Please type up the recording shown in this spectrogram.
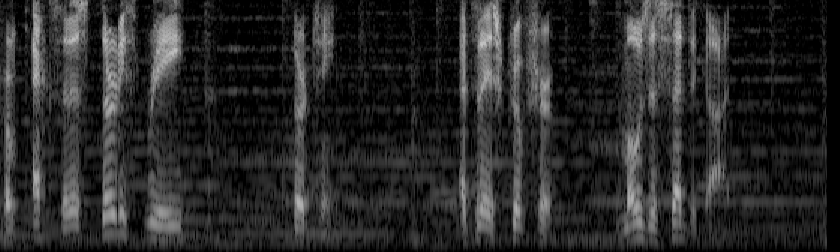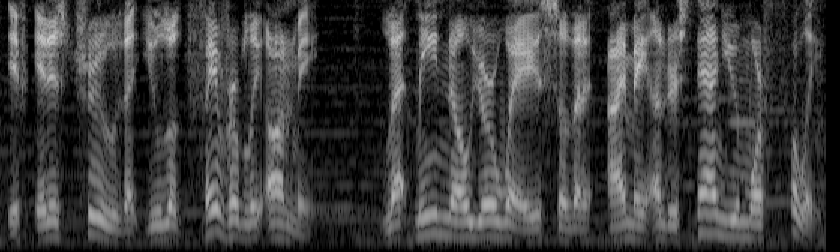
from Exodus 33 13. At today's scripture, Moses said to God, If it is true that you look favorably on me, let me know your ways so that I may understand you more fully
